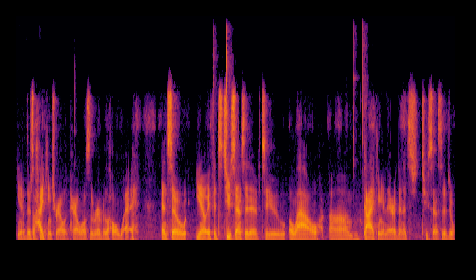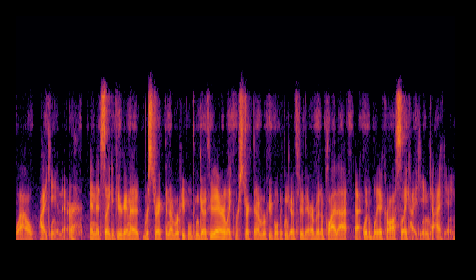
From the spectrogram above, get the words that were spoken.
you know, there's a hiking trail that parallels the river the whole way. And so, you know, if it's too sensitive to allow um, kayaking in there, then it's too sensitive to allow hiking in there. And it's like if you're going to restrict the number of people that can go through there, like restrict the number of people that can go through there, but apply that equitably across like hiking and kayaking.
